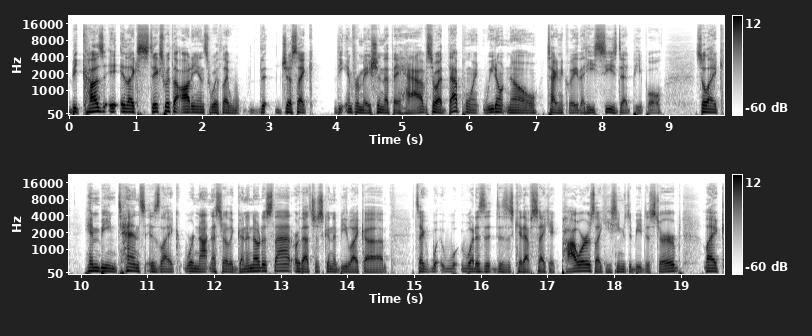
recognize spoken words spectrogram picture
because it, it like sticks with the audience with like the, just like the information that they have. So at that point, we don't know technically that he sees dead people. So like him being tense is like we're not necessarily gonna notice that, or that's just gonna be like a. It's like wh- what is it? Does this kid have psychic powers? Like he seems to be disturbed. Like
